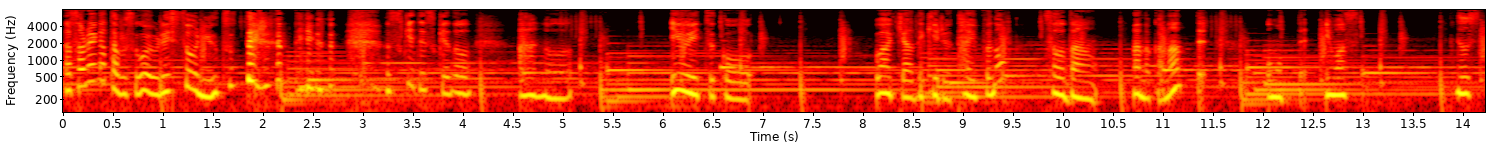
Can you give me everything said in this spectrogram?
な。それが多分すごい嬉しそうに映ってるっていう。好きですけどあの唯一こうワーキャーできるタイプの相談なのかなって思っています。そして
